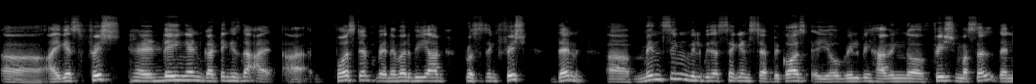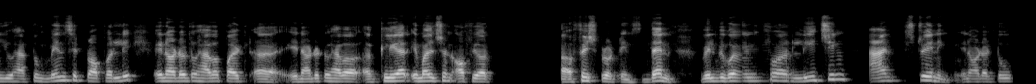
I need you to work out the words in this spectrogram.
uh, I guess fish heading and gutting is the uh, first step whenever we are processing fish. Then uh, mincing will be the second step because you will be having a fish muscle. Then you have to mince it properly in order to have a part, uh, in order to have a, a clear emulsion of your uh, fish proteins. Then we'll be going for leaching and straining in order to,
